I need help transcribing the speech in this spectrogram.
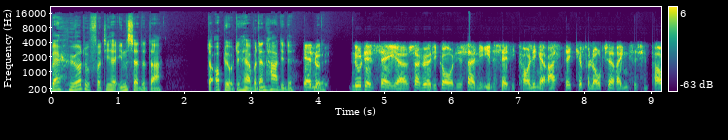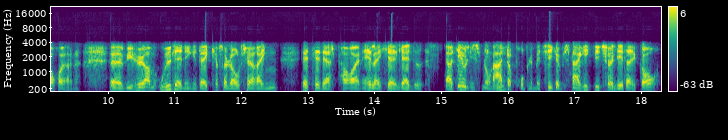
Hvad hører du fra de her indsatte, der, der oplever det her? Hvordan har de det? Ja, nu, nu den sag, jeg så hørte i går, det er så en indsat i Kolding Arrest, der ikke kan få lov til at ringe til sin pårørende. Øh, vi hører om udlændinge, der ikke kan få lov til at ringe øh, til deres pårørende, heller ikke her i landet. Og det er jo ligesom nogle andre problematikker. Vi snakker ikke lige toiletter i går,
